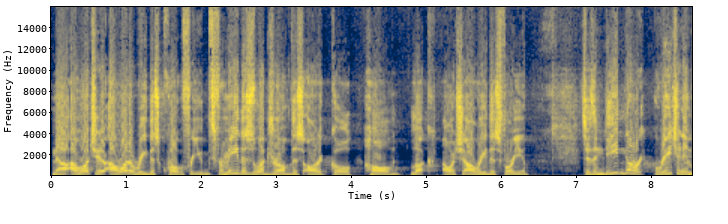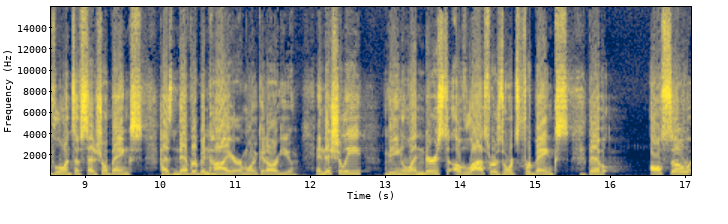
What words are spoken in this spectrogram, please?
Now, I want you. I want to read this quote for you. For me, this is what drove this article home. Look, I want you. I'll read this for you. Says, indeed, the reach and influence of central banks has never been higher, one could argue. Initially, being lenders of last resorts for banks, they have also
